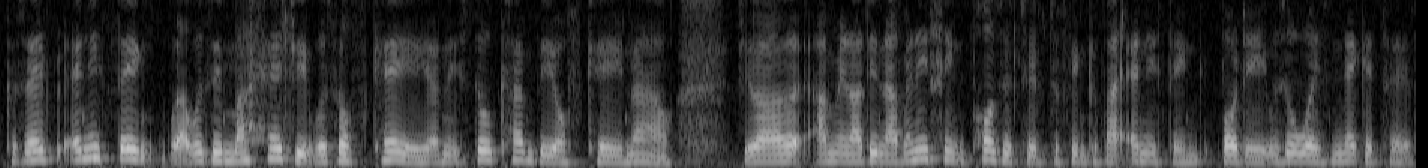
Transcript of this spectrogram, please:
because anything that was in my head, it was off key, and it still can be off key now. Do you know? I mean, I didn't have anything positive to think about anything body. It was always negative.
